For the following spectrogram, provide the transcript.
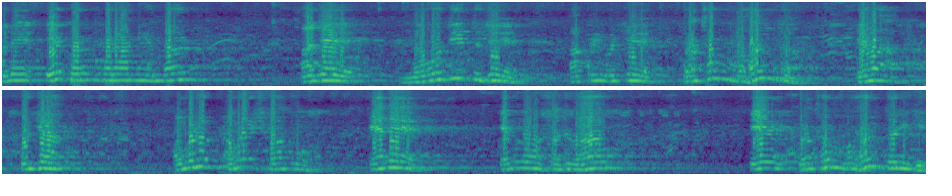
અને એ પરંપરાની અંદર આજે નવોદિત જે આપણી વચ્ચે પ્રથમ મહંત એવા પૂજ્ય અમરેશ બાપુ, એને એમનો સદભાવ એ પ્રથમ મહંત તરીકે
